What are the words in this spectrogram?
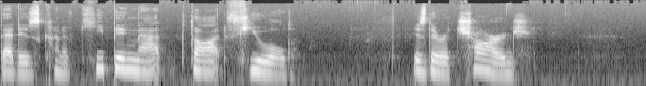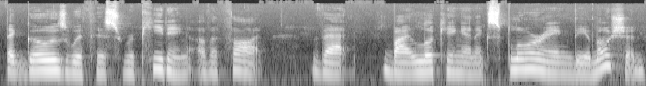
that is kind of keeping that thought fueled? Is there a charge that goes with this repeating of a thought? That by looking and exploring the emotion,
